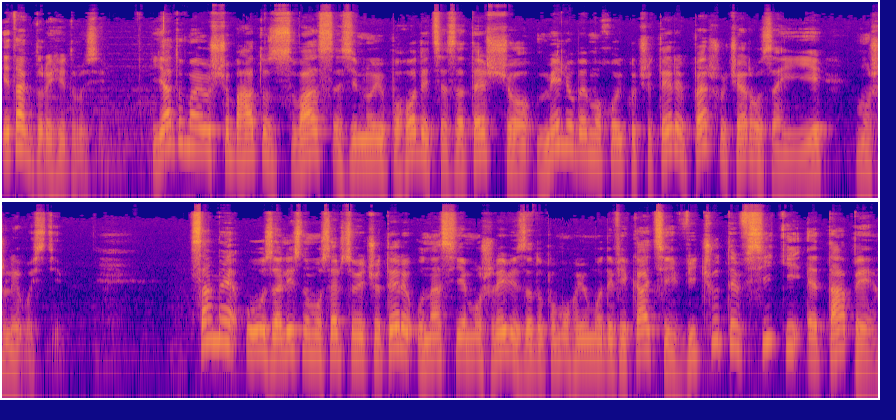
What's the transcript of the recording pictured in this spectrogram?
І так, дорогі друзі, я думаю, що багато з вас зі мною погодиться за те, що ми любимо Хойку 4 в першу чергу за її можливості. Саме у Залізному серцеві 4 у нас є можливість за допомогою модифікацій відчути всі ті етапи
